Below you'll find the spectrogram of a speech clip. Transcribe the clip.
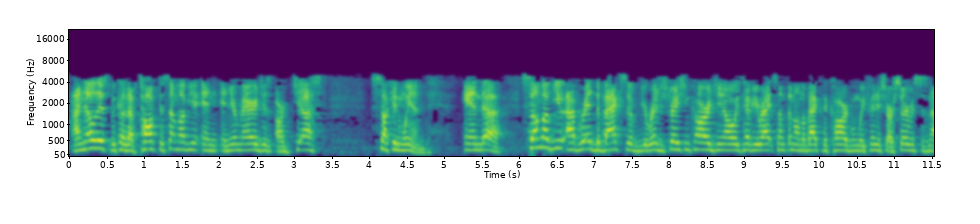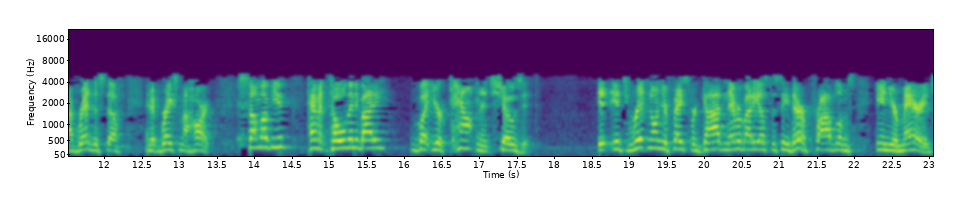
I know this because I've talked to some of you, and, and your marriages are just sucking wind. And uh, some of you, I've read the backs of your registration cards. You know, always have you write something on the back of the card when we finish our services, and I've read the stuff, and it breaks my heart. Some of you haven't told anybody, but your countenance shows it. it it's written on your face for God and everybody else to see. There are problems in your marriage.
